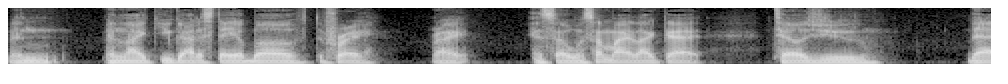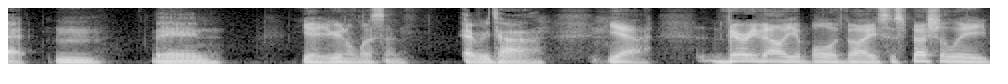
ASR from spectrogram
been been like, you got to stay above the fray, right? And so when somebody like that tells you that, mm. then yeah, you're going to listen every time. Yeah, very valuable advice, especially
